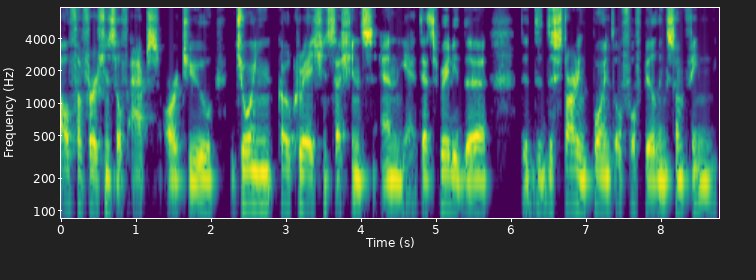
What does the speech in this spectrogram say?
alpha versions of apps or to join co-creation sessions. And yeah, that's really the the, the starting point of, of building something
